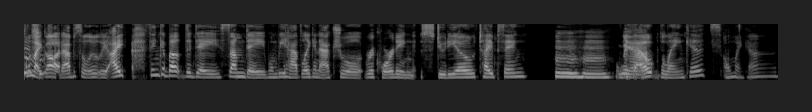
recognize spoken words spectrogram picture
oh my god, absolutely. I think about the day someday when we have like an actual recording studio type thing mm-hmm. without yeah. blankets. Oh my god.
